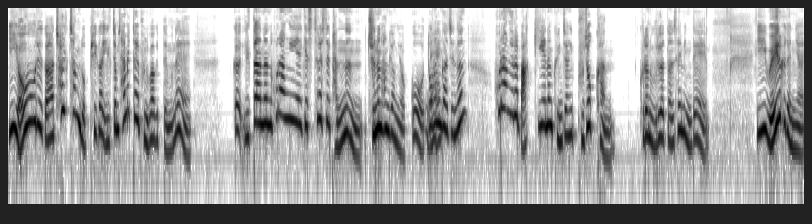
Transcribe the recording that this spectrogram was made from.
이 여우리가 철창 높이가 1.4m에 불과하기 때문에 그러니까 일단은 호랑이에게 스트레스를 받는 주는 환경이었고 또한 네. 가지는 호랑이를 막기에는 굉장히 부족한 그런 우려였던 셈인데 이 왜 이렇게 됐냐?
